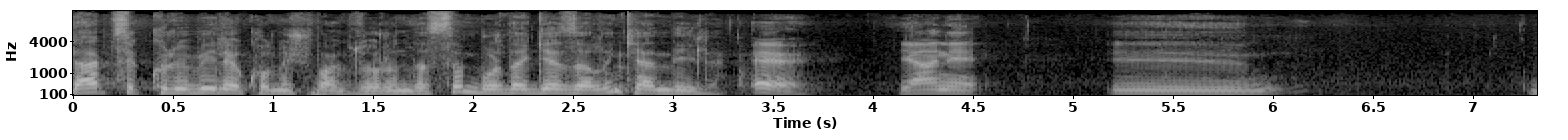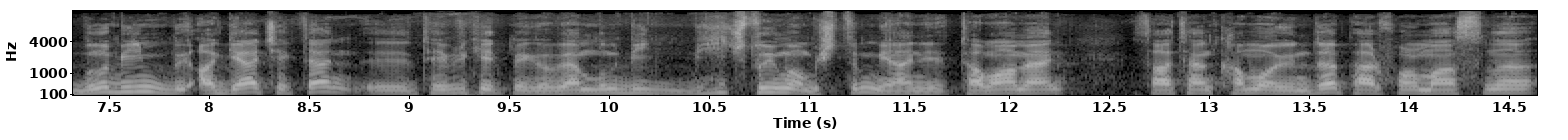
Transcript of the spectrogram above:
Leipzig kulübüyle konuşmak zorundasın. Burada Gezal'ın kendiyle. Evet. Yani e, bunu bil, gerçekten e, tebrik etmek ben bunu bil- hiç duymamıştım. Yani tamamen zaten kamuoyunda performansını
